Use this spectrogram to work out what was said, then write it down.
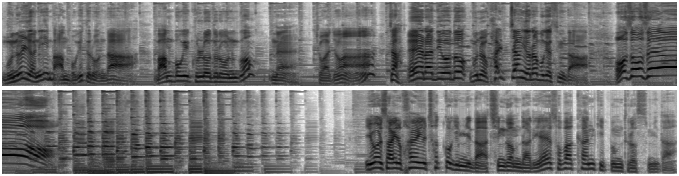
문을 여니 만복이 들어온다. 만복이 굴러 들어오는 거? 네. 좋아 좋아. 자, 에 라디오도 문을 활짝 열어보겠습니다. 어서 오세요. 2월 4일 화요일 첫 곡입니다. 징검다리의 소박한 기쁨 들었습니다.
